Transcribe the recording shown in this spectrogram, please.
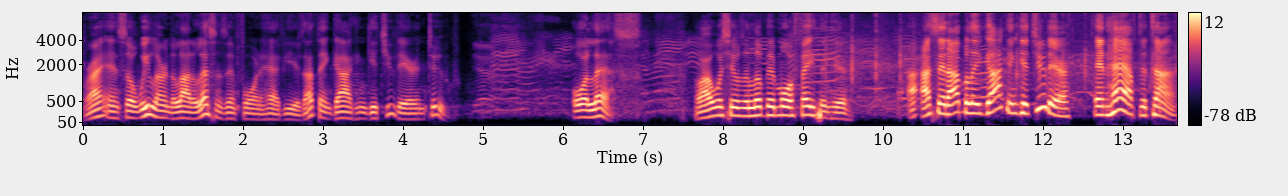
Right? And so we learned a lot of lessons in four and a half years. I think God can get you there in two or less. Well, I wish there was a little bit more faith in here. I, I said, I believe God can get you there in half the time.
